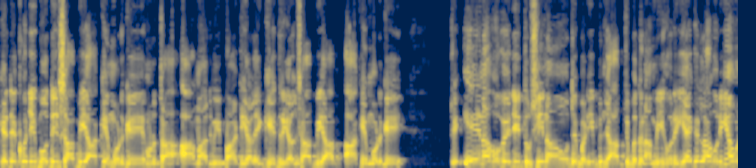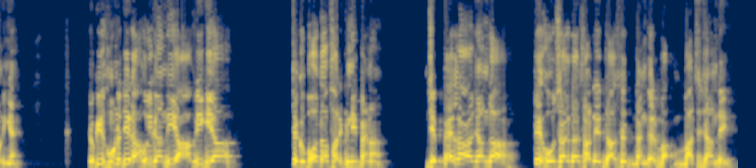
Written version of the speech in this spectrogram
ਕਿ ਦੇਖੋ ਜੀ, ਮੋਦੀ ਸਾਹਿਬ ਵੀ ਆ ਕੇ ਮੁੜ ਗਏ, ਹੁਣ ਤਾਂ ਆਮ ਆਦਮੀ ਪਾਰਟੀ ਵਾਲੇ ਕੇਜਰੀਵਾਲ ਸਾਹਿਬ ਵੀ ਆ ਕੇ ਮੁੜ ਗਏ। ਤੇ ਇਹ ਨਾ ਹੋਵੇ ਜੀ, ਤੁਸੀਂ ਨਾ ਆਓ ਤੇ ਬੜੀ ਪੰਜਾਬ 'ਚ ਬਦਨਾਮੀ ਹੋ ਰਹੀ ਹੈ, ਇਹ ਗੱਲਾਂ ਹੋ ਰਹੀਆਂ ਹੋਣੀਆਂ। ਕਿਉਂਕਿ ਹੁਣ ਜੇ ਰਾਹੁਲ ਗਾਂਧੀ ਆ ਵੀ ਗਿਆ, ਤੇ ਕੋਈ ਬਹੁਤਾ ਫ਼ਰਕ ਨਹੀਂ ਪੈਣਾ। ਜੇ ਪਹਿਲਾਂ ਆ ਜਾਂਦਾ, ਤੇ ਹੋ ਸਕਦਾ ਸਾਡੇ 10 ਡੰਗਰ ਬ- ਬਚ ਜਾਂਦੇ।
